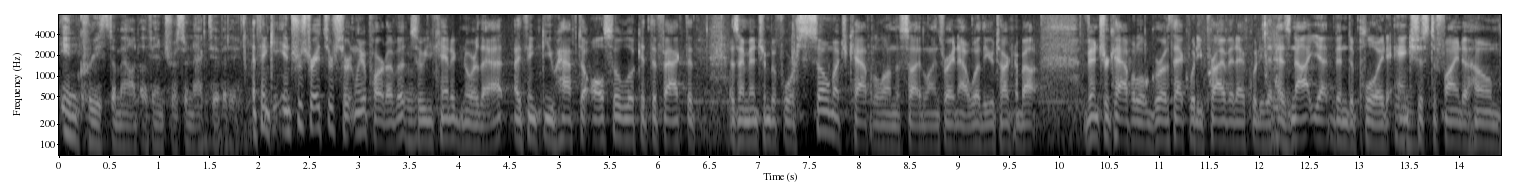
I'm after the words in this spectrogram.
increased amount of interest and activity? I think interest rates are certainly a part of it, mm. so you can't ignore that. I think you have to also look at the fact that, as I mentioned before, so much capital on the sidelines right now, whether you're talking about venture capital, growth equity, private equity that has not yet been deployed, anxious to find a home.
